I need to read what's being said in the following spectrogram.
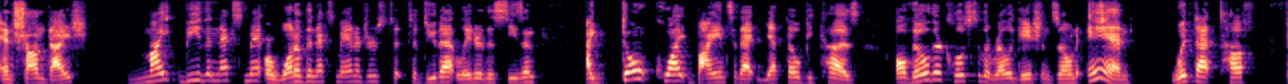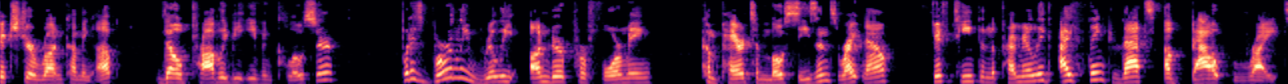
And Sean Dyche might be the next man or one of the next managers to, to do that later this season. I don't quite buy into that yet, though, because although they're close to the relegation zone and with that tough fixture run coming up, they'll probably be even closer. But is Burnley really underperforming compared to most seasons right now? 15th in the Premier League? I think that's about right.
